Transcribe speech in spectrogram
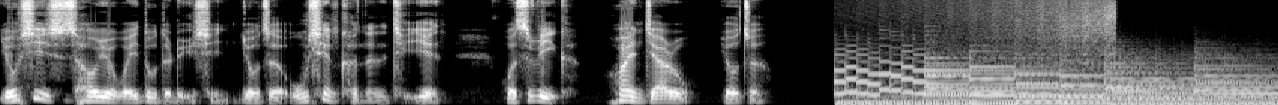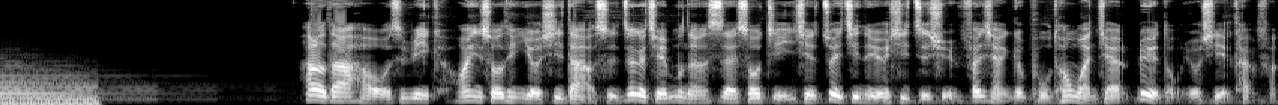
游戏是超越维度的旅行，有着无限可能的体验。我是 Vic，欢迎加入有着。Hello，大家好，我是 Vic，欢迎收听游戏大小事。这个节目呢是在收集一些最近的游戏资讯，分享一个普通玩家略懂游戏的看法。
